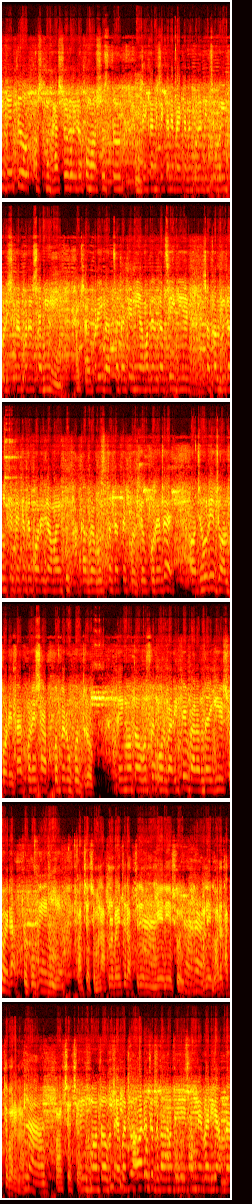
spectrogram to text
এদের তো ভাসুর ওই রকম অসুস্থ যেখানে সেখানে পায়খানা করে দিচ্ছে ওই পরিষ্কার করার স্বামী নেই। আচ্ছা। তারপরে এই বাচ্চাটাকে নিয়ে আমাদের কাছেই গিয়ে সকাল বিকাল খেতে খেতে পরে যে আমার একটু থাকার ব্যবস্থা যাতে কেউ করে দেয় অঝরে জল পড়ে তারপরে সাপকোপের উপদ্রব। এই মতো অবস্থায় ওর বাড়িতে বারান্দায় গিয়ে শোয় রাতটুকু মেয়ে নিয়ে। আচ্ছা আচ্ছা মানে আপনার বাড়িতে রাত্রে মেয়ে নিয়ে শোয়? হ্যাঁ। মানে ঘরে থাকতে পারে না? না। আচ্ছা আচ্ছা। এই মতো অবস্থায় একবার খাওয়ারও জন্য আমাদের এই সামনের বাড়ি আমরা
